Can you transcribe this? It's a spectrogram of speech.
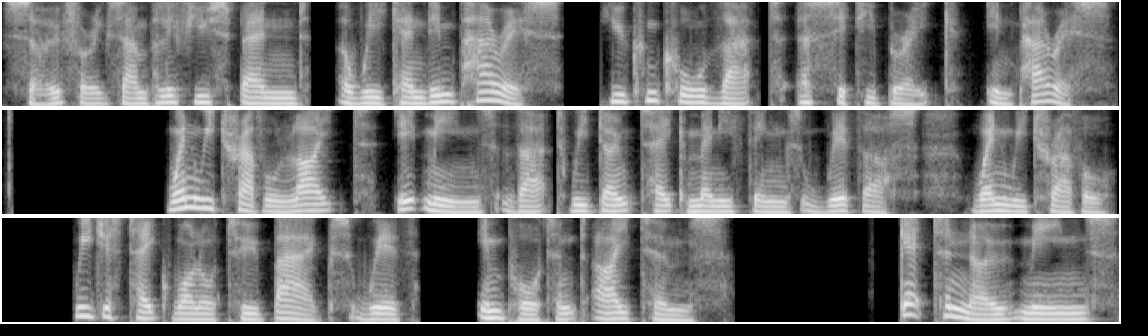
So, for example, if you spend a weekend in Paris, you can call that a city break in Paris. When we travel light, it means that we don't take many things with us when we travel. We just take one or two bags with important items. Get to know means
